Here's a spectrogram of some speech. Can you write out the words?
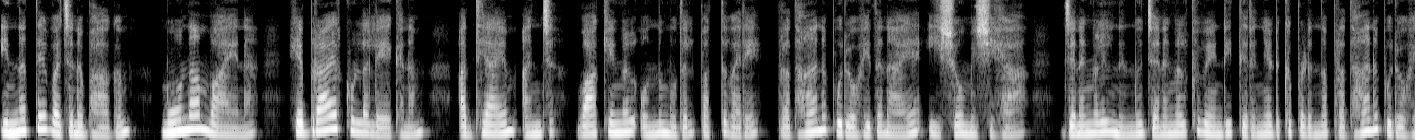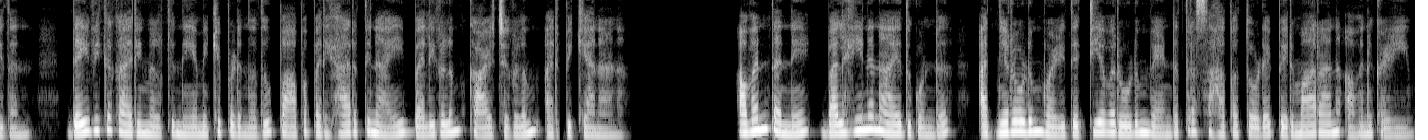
ഇന്നത്തെ വചനഭാഗം മൂന്നാം വായന ഹെബ്രായർക്കുള്ള ലേഖനം അധ്യായം അഞ്ച്. വാക്യങ്ങൾ ഒന്നു മുതൽ പത്ത് വരെ പ്രധാന പുരോഹിതനായ ഈശോ മിഷിഹ ജനങ്ങളിൽ നിന്നു ജനങ്ങൾക്കു വേണ്ടി തിരഞ്ഞെടുക്കപ്പെടുന്ന പ്രധാന പുരോഹിതൻ. ദൈവിക കാര്യങ്ങൾക്ക് നിയമിക്കപ്പെടുന്നതു പാപപരിഹാരത്തിനായി ബലികളും കാഴ്ചകളും അർപ്പിക്കാനാണ്. അവൻ തന്നെ ബലഹീനനായതുകൊണ്ട് അജ്ഞരോടും വഴിതെറ്റിയവരോടും വേണ്ടത്ര സഹപത്തോടെ പെരുമാറാൻ അവന് കഴിയും.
